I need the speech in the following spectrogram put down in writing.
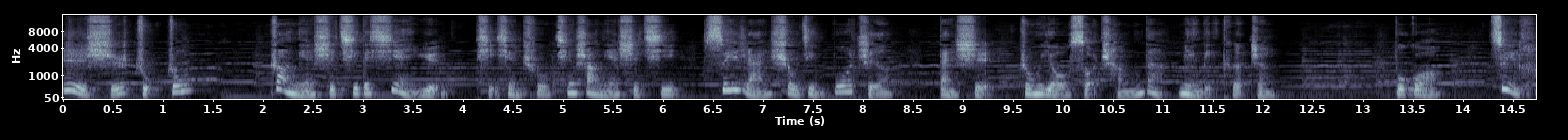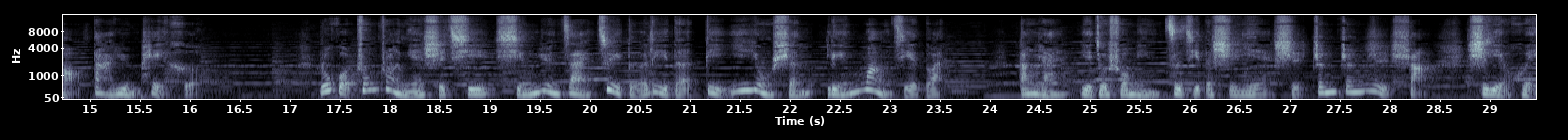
日时主中，壮年时期的现运体现出青少年时期虽然受尽波折，但是终有所成的命理特征。不过，最好大运配合。如果中壮年时期行运在最得力的第一用神灵旺阶段，当然也就说明自己的事业是蒸蒸日上，事业会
